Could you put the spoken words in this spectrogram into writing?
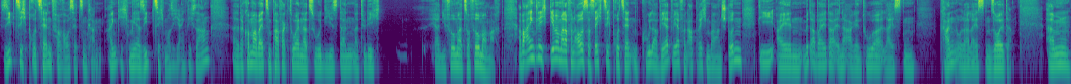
70 Prozent voraussetzen kann. Eigentlich mehr 70, muss ich eigentlich sagen. Äh, da kommen aber jetzt ein paar Faktoren dazu, die es dann natürlich ja, die Firma zur Firma macht. Aber eigentlich gehen wir mal davon aus, dass 60 Prozent ein cooler Wert wäre von abbrechenbaren Stunden, die ein Mitarbeiter in der Agentur leisten kann oder leisten sollte. Ähm,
